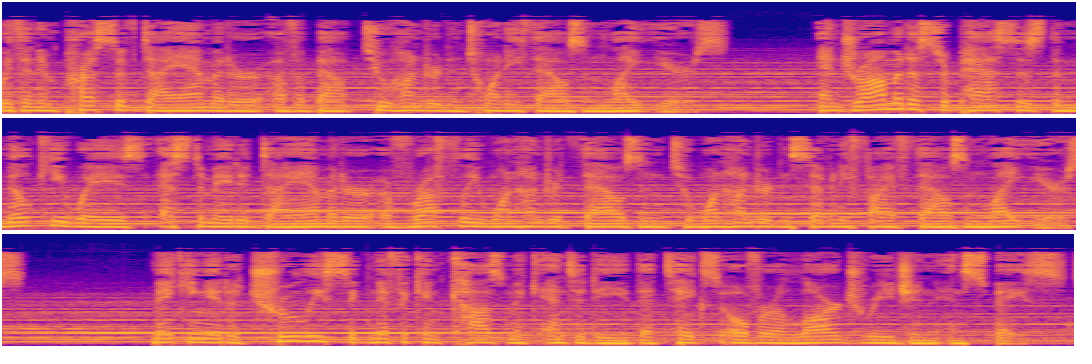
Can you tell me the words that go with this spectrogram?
with an impressive diameter of about 220,000 light-years. Andromeda surpasses the Milky Way's estimated diameter of roughly 100,000 to 175,000 light-years, making it a truly significant cosmic entity that takes over a large region in space.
